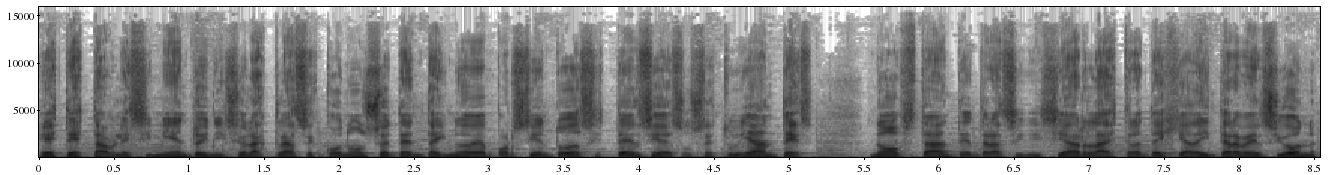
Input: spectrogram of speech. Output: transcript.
este establecimiento inició las clases con un 79% de asistencia de sus estudiantes. No obstante, tras iniciar la estrategia de intervención,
